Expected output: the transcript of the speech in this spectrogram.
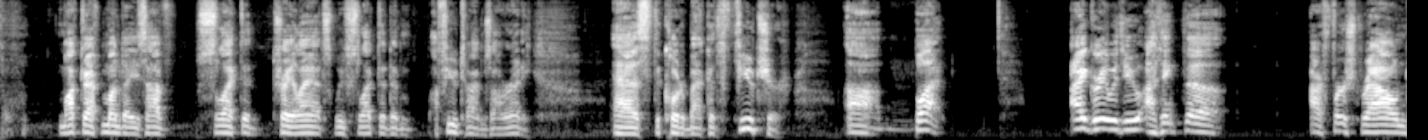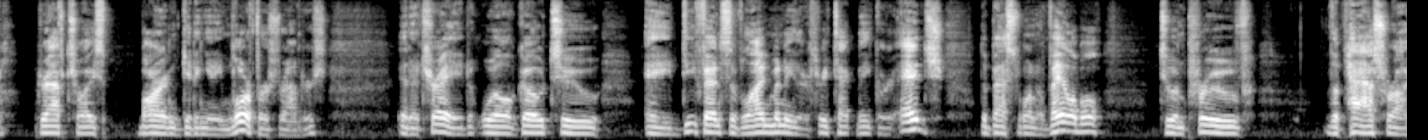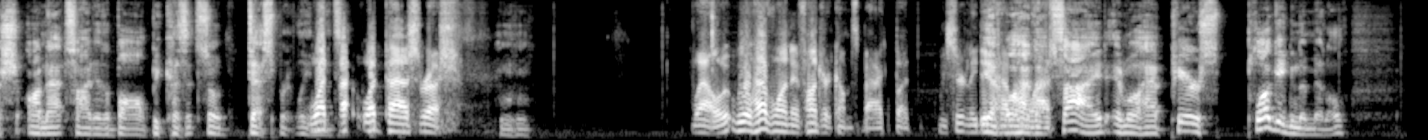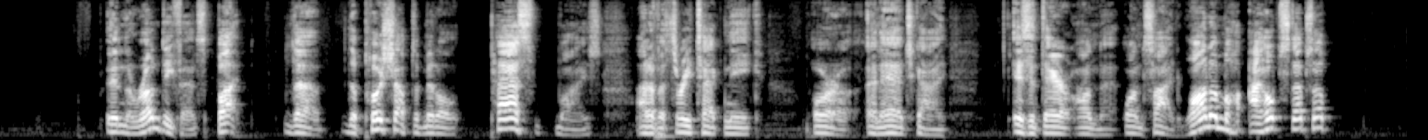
mock draft mondays i've selected trey lance we've selected him a few times already as the quarterback of the future uh, but I agree with you. I think the our first round draft choice, barring getting any more first rounders in a trade, will go to a defensive lineman, either three technique or edge, the best one available, to improve the pass rush on that side of the ball because it's so desperately what what pass rush. Mm-hmm. Well, we'll have one if Hunter comes back, but we certainly didn't yeah, have we'll have that side, and we'll have Pierce plugging the middle in the run defense, but the the push up the middle pass wise out of a three technique or a, an edge guy isn't there on that one side. Wonnum, I hope steps up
